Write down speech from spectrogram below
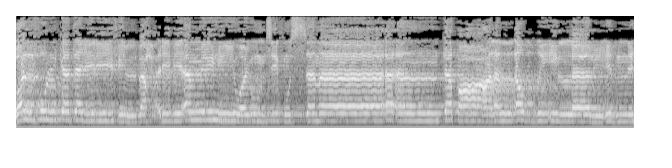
وَالْفُلْكَ تَجْرِي فِي الْبَحْرِ بِأَمْرِهِ وَيُمْسِكُ السَّمَاءَ أَن تَقَعَ عَلَى الْأَرْضِ إِلَّا بِإِذْنِهِ ۗ.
